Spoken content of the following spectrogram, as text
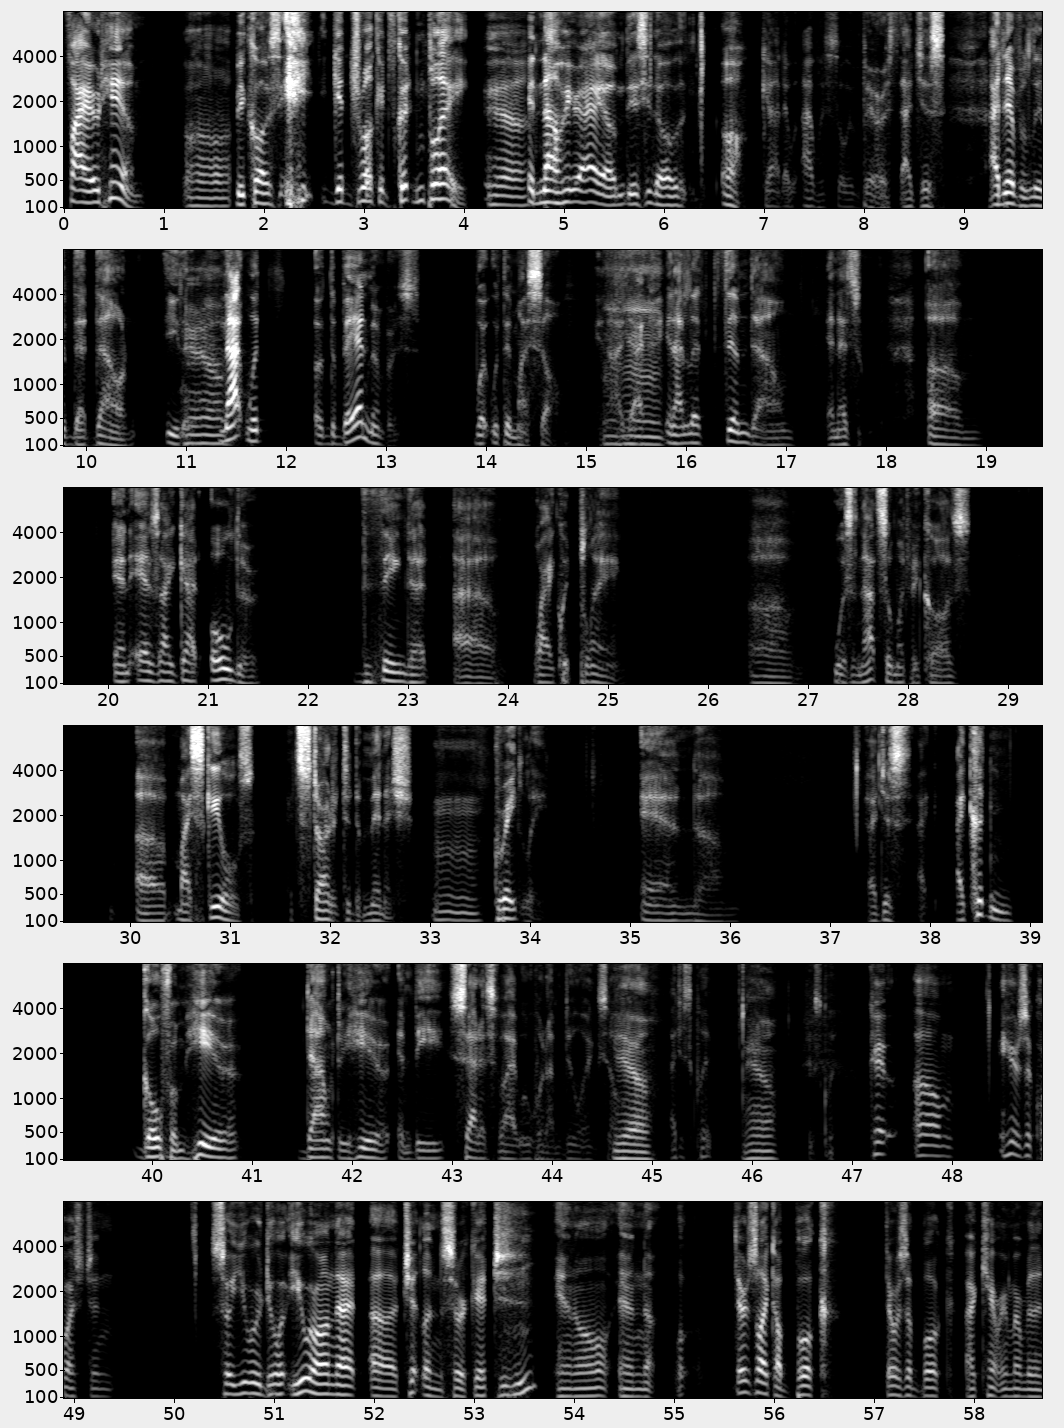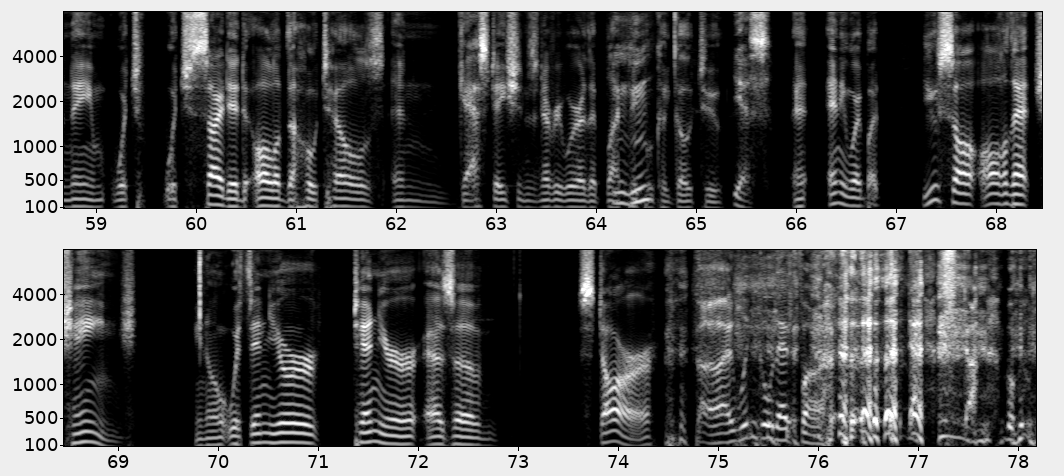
fired him uh, because he get drunk and couldn't play. yeah And now here I am. This, you know, oh God, I, I was so embarrassed. I just, I never lived that down either. Yeah. Not with uh, the band members, but within myself. And, I, I, Mhm. and I let them down. And that's, um, and as I got older, the thing that uh, why I quit playing um, was not so much because uh, my skills had started to diminish Mm, greatly, and um, I just I, I couldn't go from here down to here and be satisfied with what I'm doing. So yeah I just quit. yeah Just quit. okay um here's a question so you were doing you were on that uh chitlin circuit Mm-hmm. you know and uh, there's like a book there was a book I can't remember the name, which which cited all of the hotels and gas stations and everywhere that black Mhm. people could go to. Yes. Anyway, but you saw all that change, you know, within your tenure as a star. Uh, I wouldn't go that far.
